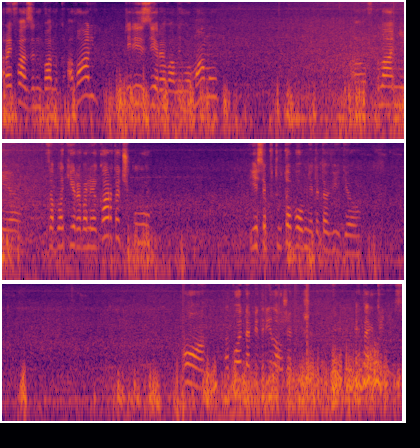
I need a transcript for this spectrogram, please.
Райфазенбанк Аваль терроризировал его маму. А, В плане заблокировали карточку. Если кто помнит это видео. О, какой-то Петрила уже пишет. Это Денис.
